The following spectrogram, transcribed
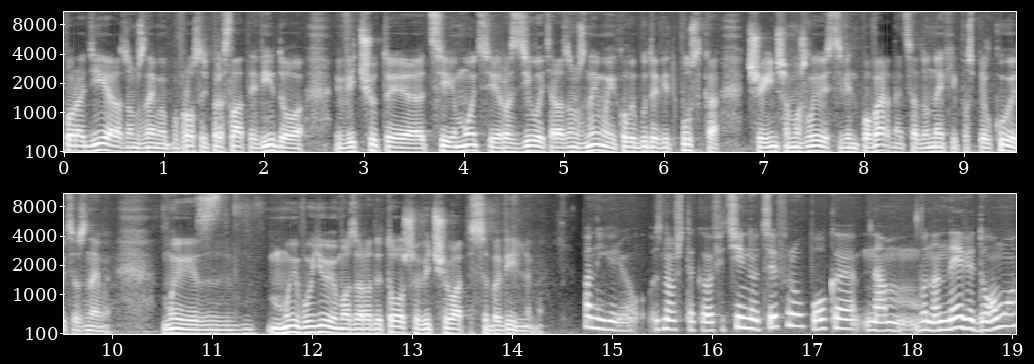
порадіє разом з ними, попросить прислати відео, відчути ці емоції, розділить разом з ними. І коли буде відпустка чи інша можливість, він повернеться до них і поспілкується з ними. Ми, ми воюємо заради того, щоб відчувати себе вільними. Пане Юрію, знову ж таки, офіційну цифру, поки нам вона невідома.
